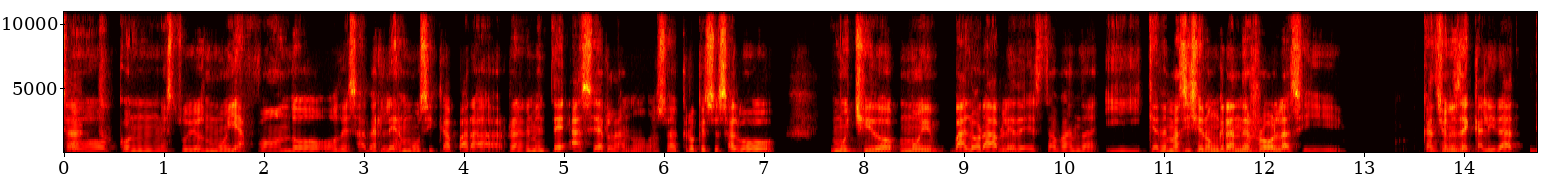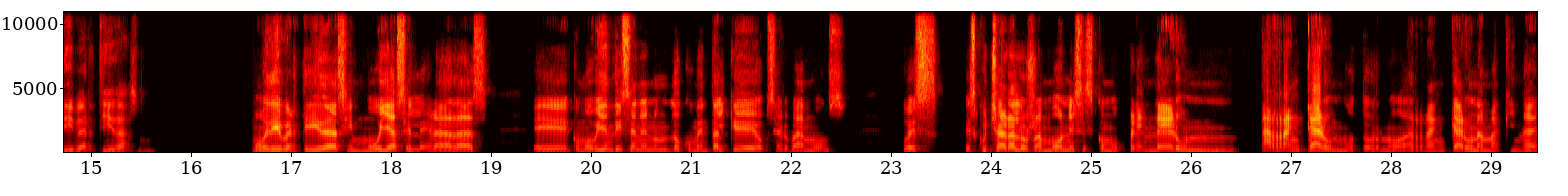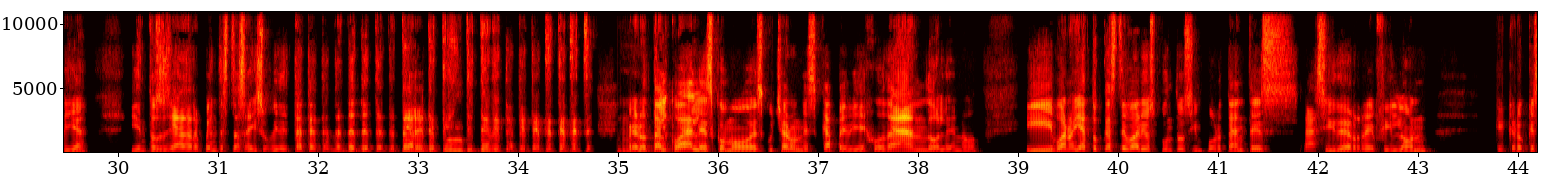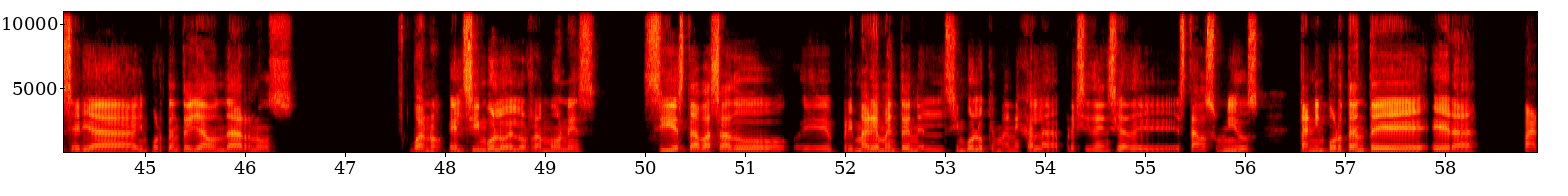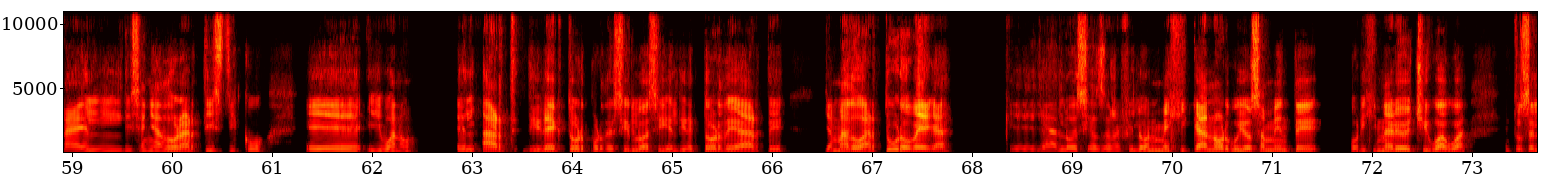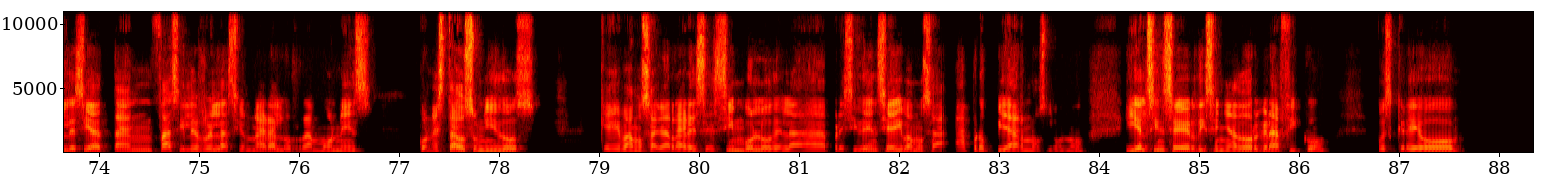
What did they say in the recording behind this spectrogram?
o con estudios muy a fondo o de saber leer música para realmente hacerla, ¿no? O sea, creo que eso es algo muy chido, muy valorable de esta banda y que además hicieron grandes rolas y canciones de calidad divertidas, ¿no? Muy divertidas y muy aceleradas. Eh, como bien dicen en un documental que observamos, pues escuchar a los Ramones es como prender un, arrancar un motor, ¿no? Arrancar una maquinaria y entonces ya de repente estás ahí subido. Pero tal cual, es como escuchar un escape viejo dándole, ¿no? Y bueno, ya tocaste varios puntos importantes así de refilón, que creo que sería importante ya ahondarnos. Bueno, el símbolo de los Ramones sí está basado eh, primariamente en el símbolo que maneja la presidencia de Estados Unidos. Tan importante era para el diseñador artístico eh, y bueno, el art director, por decirlo así, el director de arte llamado Arturo Vega, que ya lo decías de refilón, mexicano, orgullosamente originario de Chihuahua, Entonces él decía, tan fácil es relacionar a los Ramones con Estados Unidos que vamos a agarrar ese símbolo de la presidencia y vamos a apropiárnoslo, ¿no? Y él sin ser diseñador gráfico, pues creó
